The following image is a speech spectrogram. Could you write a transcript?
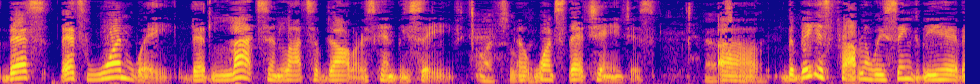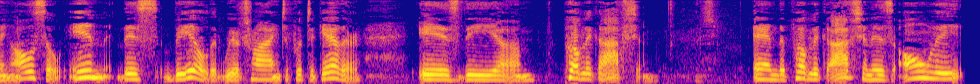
That's that's one way that lots and lots of dollars can be saved Oh, absolutely. uh, once that changes. Uh, the biggest problem we seem to be having also in this bill that we're trying to put together is the um, public option. And the public option is only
